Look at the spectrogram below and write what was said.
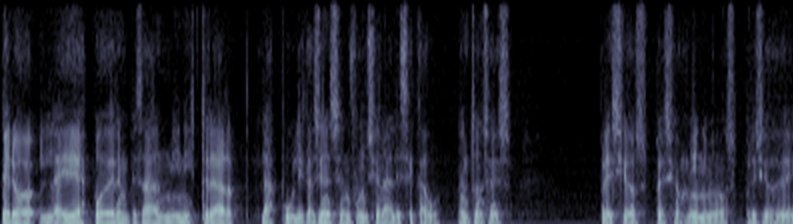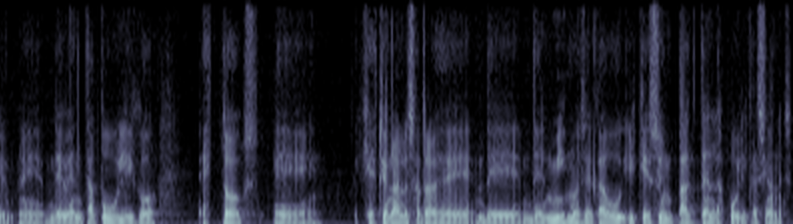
Pero la idea es poder empezar a administrar las publicaciones en función al SKU. Entonces, precios, precios mínimos, precios de, eh, venta público, stocks, eh, gestionarlos a través de, del mismo SKU y que eso impacta en las publicaciones,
